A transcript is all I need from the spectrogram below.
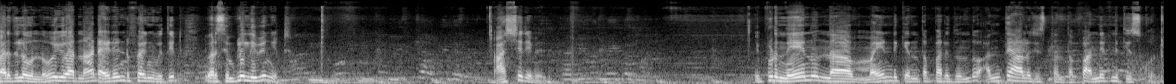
పరిధిలో ఉన్నావో you are not identifying with it you are simply living it ఆశ్చర్యం ఇది. ఇప్పుడు నేను నా మైండ్కి ఎంత పరిధి ఉందో అంతే ఆలోచిస్తాను తప్ప అన్నిటిని తీసుకోను.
